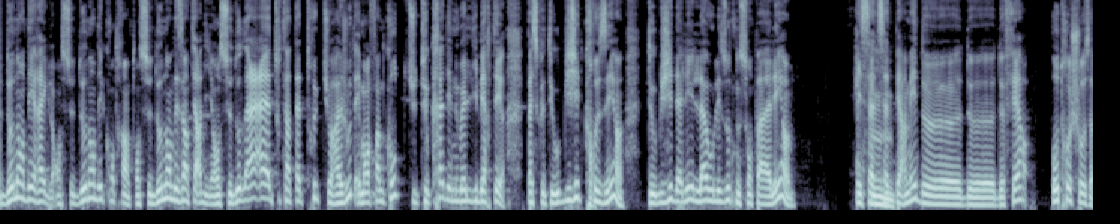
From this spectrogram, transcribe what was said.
donnant des règles, en se donnant des contraintes, en se donnant des interdits, en se donnant ah, tout un tas de trucs, tu rajoutes, et ben en fin de compte, tu te crées des nouvelles libertés parce que tu es obligé de creuser, tu es obligé d'aller là où les autres ne sont pas allés, et ça, ça te Mhm. permet de, de, de faire autre chose.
